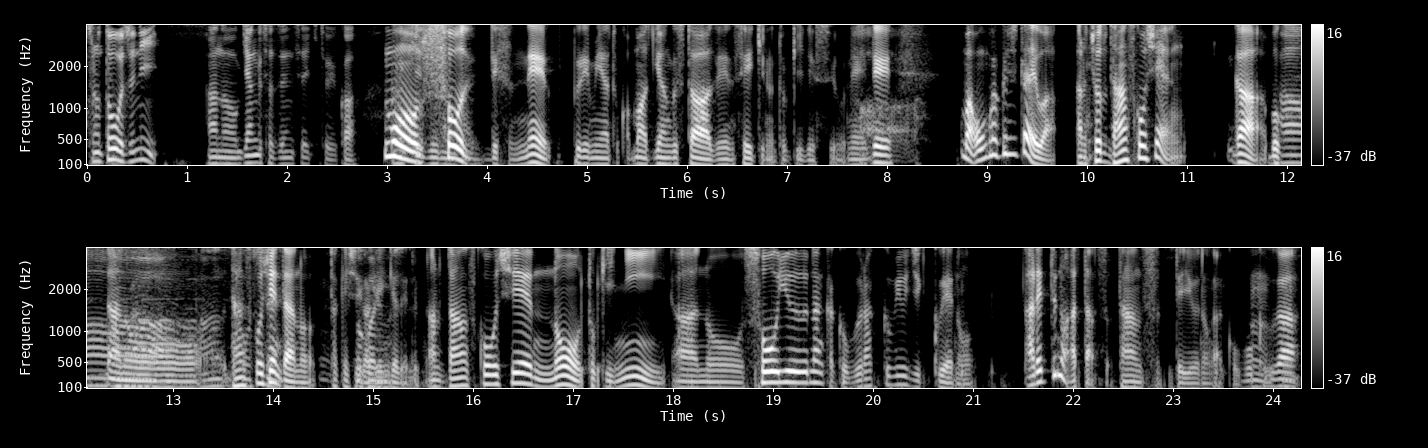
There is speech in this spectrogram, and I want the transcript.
その当時に、あの、ギャングスター全盛期というか、もう、90年代そうですね。プレミアとか、まあ、ギャングスター全盛期の時ですよね。で、まあ音楽自体は、あの、ちょうどダンス甲子園が、僕、あのーダンス甲子園ってあの、たけしが元気であの、ダンス甲子園の時に、あのーそういうなんかこう、ブラックミュージックへの、あれっていうのはあったんですよ。ダンスっていうのが、こう、僕が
